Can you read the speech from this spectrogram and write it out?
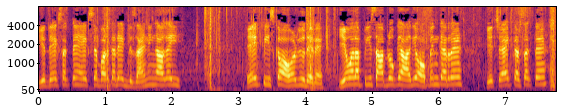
ये देख सकते हैं, एक से बढ़कर एक डिज़ाइनिंग आ गई। एक पीस का ओवरव्यू दे रहे ये वाला पीस आप लोग के आगे ओपन कर रहे हैं। ये चेक कर सकते हैं।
